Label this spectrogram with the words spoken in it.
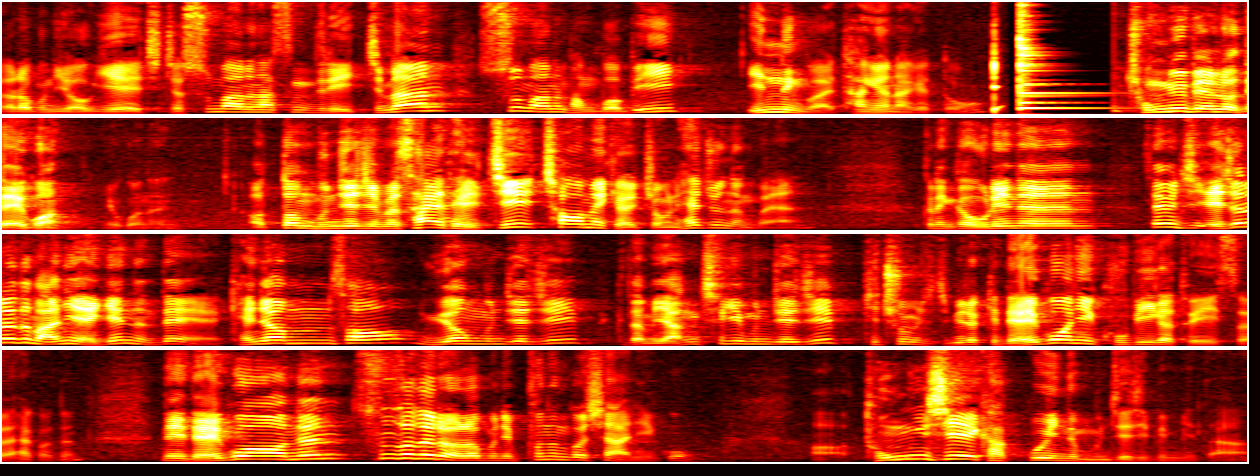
여러분이 여기에 진짜 수많은 학생들이 있지만 수많은 방법이 있는 거예요. 당연하게 또. 종류별로 네 권. 요거는 어떤 문제집을 사야 될지 처음에 결정을 해주는 거야. 그러니까 우리는 선생님 예전에도 많이 얘기했는데 개념서, 유형 문제집, 그다음에 양측이 문제집, 기출 문제집 이렇게 네 권이 구비가 돼 있어야 하거든. 근데 이 네 권은 순서대로 여러분이 푸는 것이 아니고 어, 동시에 갖고 있는 문제집입니다.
